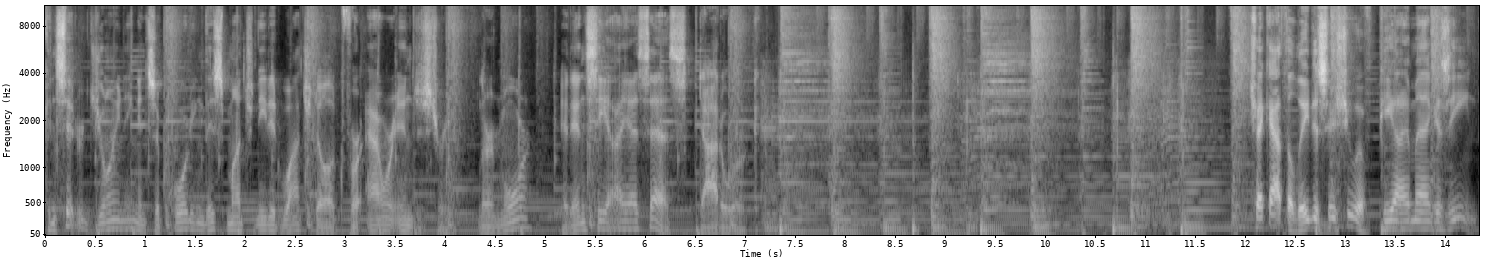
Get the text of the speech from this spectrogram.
Consider joining and supporting this much needed watchdog for our industry. Learn more at nciss.org. Check out the latest issue of PI Magazine.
